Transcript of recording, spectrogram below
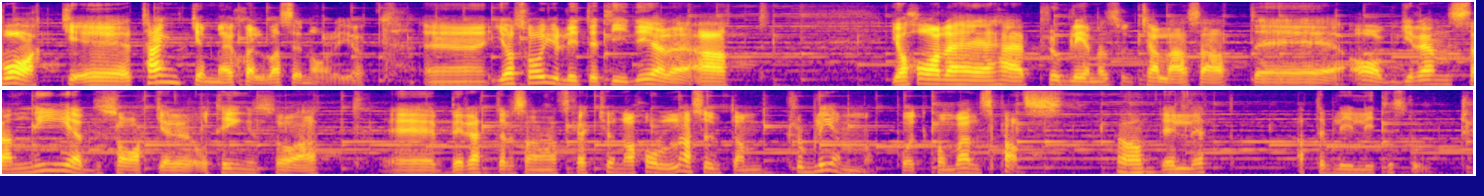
baktanken eh, med själva scenariot. Eh, jag sa ju lite tidigare att jag har det här problemet som kallas att eh, avgränsa ned saker och ting så att berättelserna ska kunna hållas utan problem på ett konventspass. Ja. Det är lätt att det blir lite stort.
